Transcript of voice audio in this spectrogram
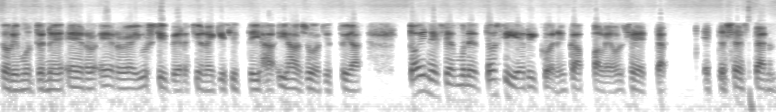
se oli muuten Eero, Eero ja Jussi versionakin sitten ihan, ihan suosittu. Ja toinen semmoinen tosi erikoinen kappale on se, että että se tämän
